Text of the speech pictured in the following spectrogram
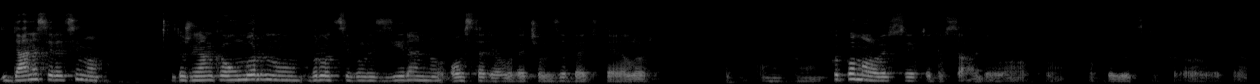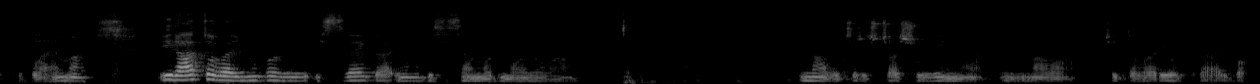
i danas je recimo doživljavam kao umornu, vrlo civiliziranu, ostarjelu već Elizabeth Taylor. ovaj, koje pomalo već sve to dosadilo oko, oko ljudskih ovoga, problema i ratova i ljubavi i svega i ona bi se samo odmorila na večer s čašu vina i malo čitala Rilka i Bok.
